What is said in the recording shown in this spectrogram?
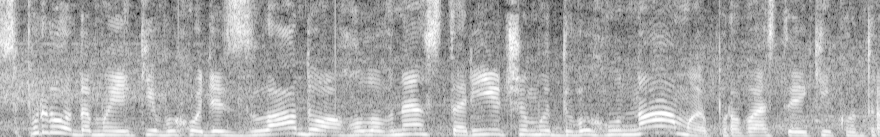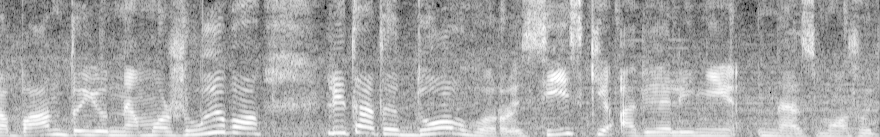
з приладами, які виходять з ладу, а головне старіючими двигунами, провести які контрабандою неможливо. Літати довго російські авіалінії не зможуть,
